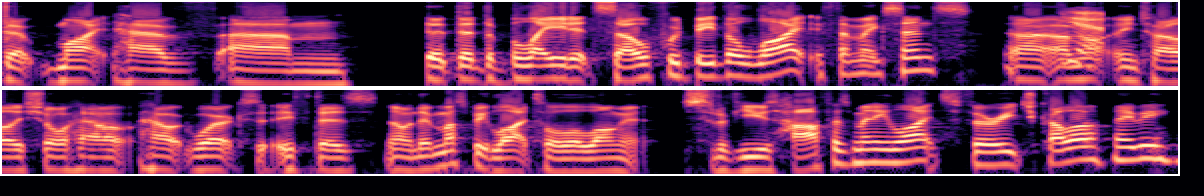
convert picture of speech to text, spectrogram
that might have um, that the, the blade itself would be the light, if that makes sense. Uh, I'm Yeah. not entirely sure how, how it works. If there's no, there must be lights all along it. Sort of use half as many lights for each color, maybe.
